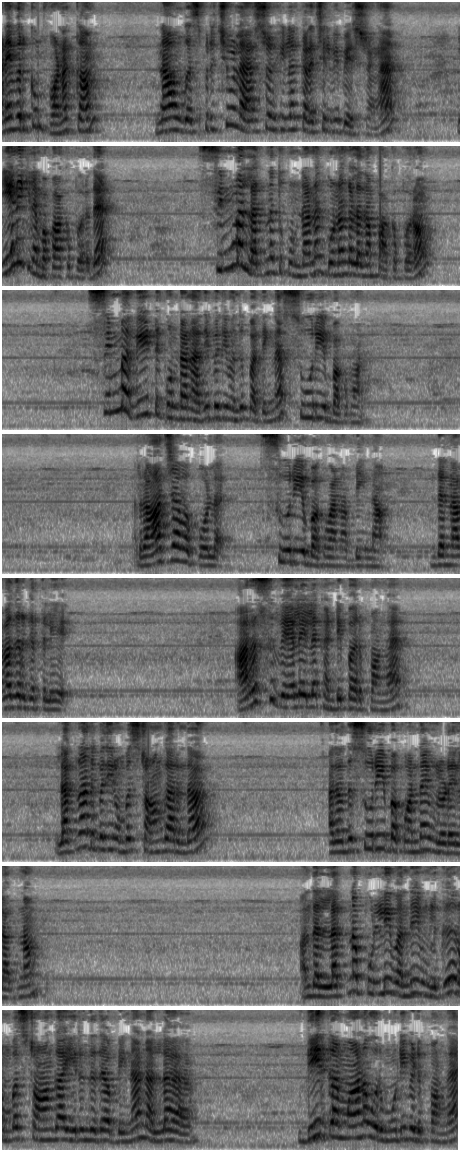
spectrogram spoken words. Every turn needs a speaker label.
Speaker 1: அனைவருக்கும் வணக்கம். நான் உங்க ஸ்பிரிச்சுவல் ஆஸ்ட்ரோ ஹீலர் கலைச்செல்வி பேசுறேங்க. இன்னைக்கு நம்ம பார்க்க போறது சிம்ம லக்னத்துக்கு உண்டான குணங்களை தான் பார்க்க போறோம். சிம்ம வீட்டுக்கு உண்டான அதிபதி வந்து பாத்தீங்கன்னா சூரிய பகவான். ராஜாவை போல சூரிய பகவான் அப்படின்னா இந்த நவகிரகத்திலேயே அரசு வேலையில கண்டிப்பா இருப்பாங்க. லக்னாதிபதி ரொம்ப ஸ்ட்ராங்கா இருந்தா அதாவது சூரிய பகவான் தான் இவங்களுடைய லக்னம். அந்த லக்ன புள்ளி வந்து இவங்களுக்கு ரொம்ப ஸ்ட்ராங்கா இருந்தது அப்படின்னா நல்ல தீர்க்கமான ஒரு முடிவெடுப்பாங்க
